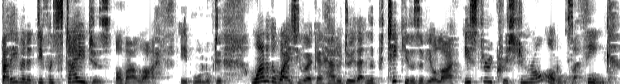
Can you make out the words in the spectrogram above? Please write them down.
but even at different stages of our life, it will look different. One of the ways you work out how to do that in the particulars of your life is through Christian role models, I think.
